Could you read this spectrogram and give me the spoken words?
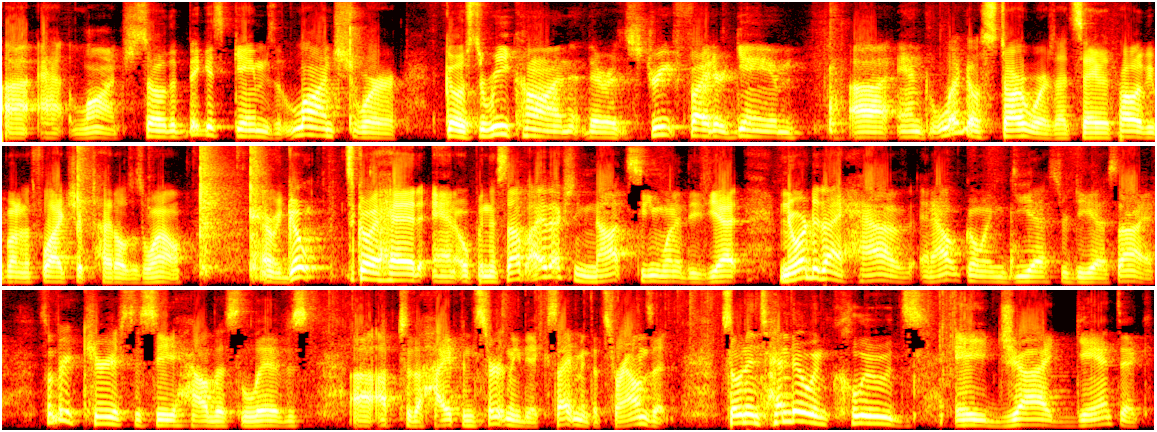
uh, at launch. So the biggest games at launch were Ghost Recon, there was a Street Fighter game, uh, and Lego Star Wars, I'd say, would probably be one of the flagship titles as well. There we go. Let's go ahead and open this up. I've actually not seen one of these yet, nor did I have an outgoing DS or DSi. So I'm very curious to see how this lives uh, up to the hype and certainly the excitement that surrounds it. So Nintendo includes a gigantic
